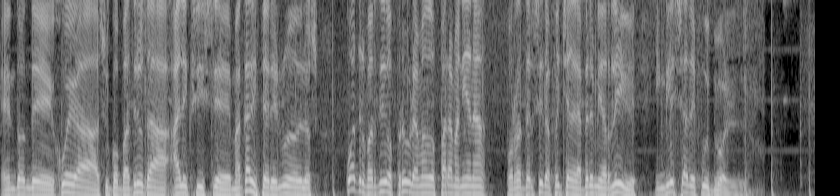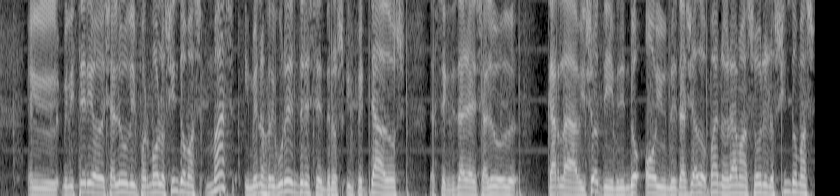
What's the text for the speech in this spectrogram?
en donde juega su compatriota Alexis eh, McAllister en uno de los cuatro partidos programados para mañana por la tercera fecha de la Premier League inglesa de fútbol. El Ministerio de Salud informó los síntomas más y menos recurrentes entre los infectados. La secretaria de Salud Carla Bisotti brindó hoy un detallado panorama sobre los síntomas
